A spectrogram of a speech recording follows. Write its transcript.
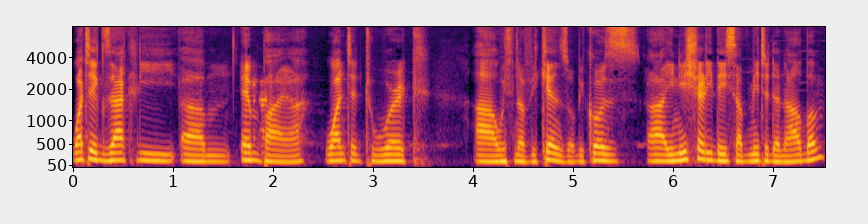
what exactly um, empire wanted to work uh, with navikenzo because uh, initially they submitted an album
